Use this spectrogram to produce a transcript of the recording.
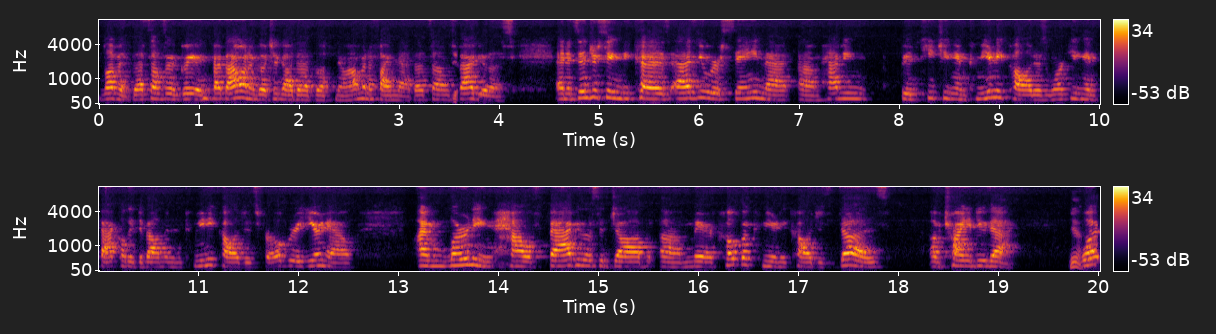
Love it. That sounds like great. In fact, I want to go check out that book now. I'm going to find that. That sounds yeah. fabulous. And it's interesting because as you were saying that, um, having been teaching in community colleges, working in faculty development in community colleges for over a year now, I'm learning how fabulous a job um, Maricopa Community Colleges does of trying to do that. Yeah. What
